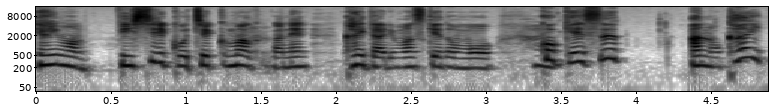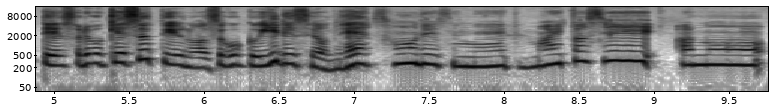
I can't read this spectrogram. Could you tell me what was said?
いや今びっしりこうチェックマークがね書いてありますけども、はいこう消すあの書いてそれを消すっていうのはすごくいいですよね。そうですねで毎年あの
